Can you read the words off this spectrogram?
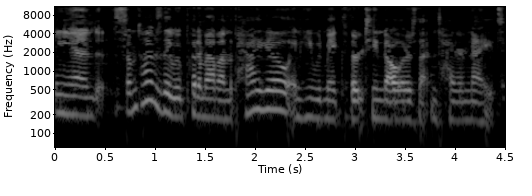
And sometimes they would put him out on the patio and he would make $13 that entire night.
